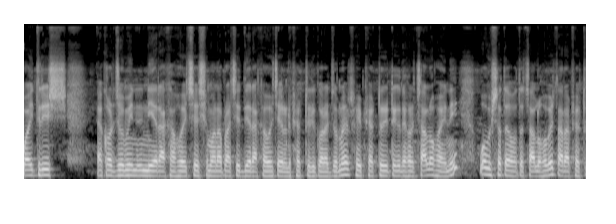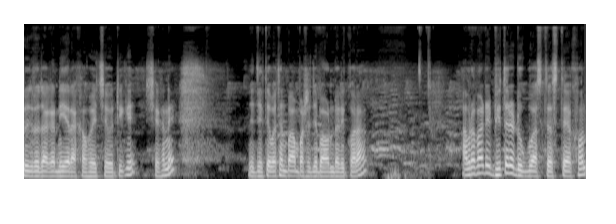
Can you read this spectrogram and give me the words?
পঁয়ত্রিশ একর জমি নিয়ে রাখা হয়েছে, সীমানা প্রাচীর দিয়ে রাখা হয়েছে এখানে ফ্যাক্টরি করার জন্য। সেই ফ্যাক্টরিটা কিন্তু এখন চালু হয়নি, ভবিষ্যতে হয়তো চালু হবে, তারা ফ্যাক্টরির জন্য জায়গা নিয়ে রাখা হয়েছে ওইটিকে, সেখানে। দেখতে পাচ্ছেন বাম পাশে যে বাউন্ডারি করা। আমরা বাড়ির ভিতরে ঢুকবো আস্তে আস্তে এখন।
